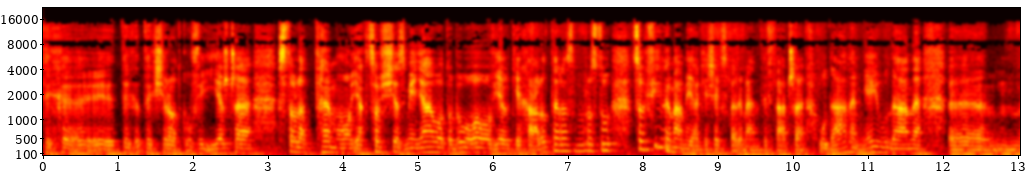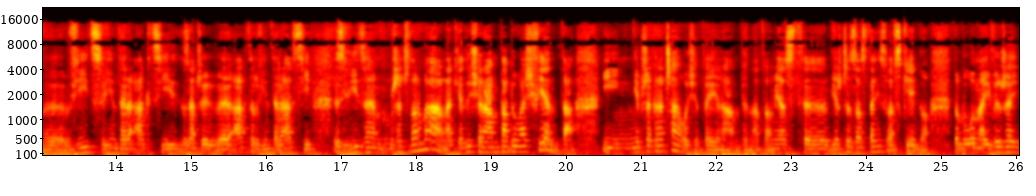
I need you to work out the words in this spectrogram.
tych, e, tych, tych środków. I jeszcze 100 lat temu, jak coś się zmieniało, to było wielkie halo, teraz po prostu co chwilę mamy jakieś eksperymenty w teatrze, udane, mniej udane, e, widz w interakcji, znaczy aktor w interakcji z widzem, rzecz normalna, kiedyś rampa była święta i nie przekraczało się tej rampy, natomiast jeszcze zastań Stanisławskiego. To było najwyżej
